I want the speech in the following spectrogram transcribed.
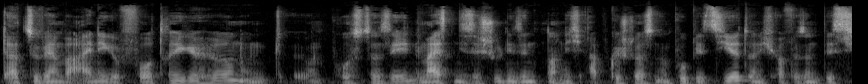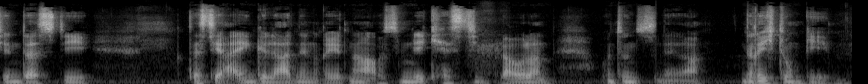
Dazu werden wir einige Vorträge hören und, und Poster sehen. Die meisten dieser Studien sind noch nicht abgeschlossen und publiziert und ich hoffe so ein bisschen, dass die, dass die eingeladenen Redner aus dem Nähkästchen plaudern und uns eine, eine Richtung geben.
